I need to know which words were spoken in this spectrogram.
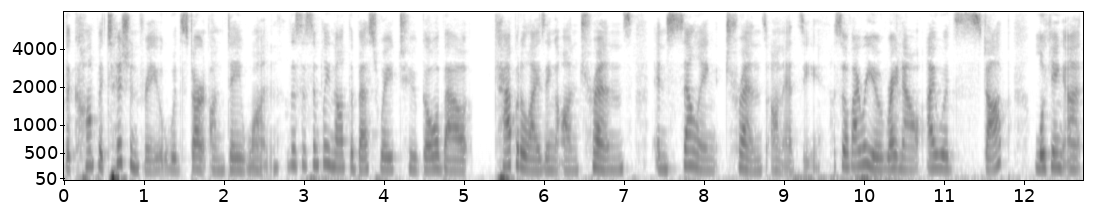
The competition for you would start on day one. This is simply not the best way to go about capitalizing on trends and selling trends on Etsy. So if I were you right now, I would stop looking at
